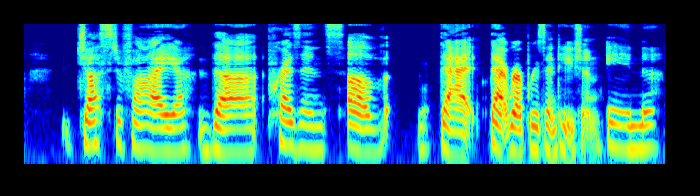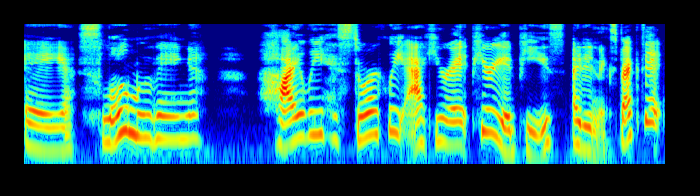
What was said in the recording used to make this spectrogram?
justify the presence of that that representation in a slow moving highly historically accurate period piece. I didn't expect it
